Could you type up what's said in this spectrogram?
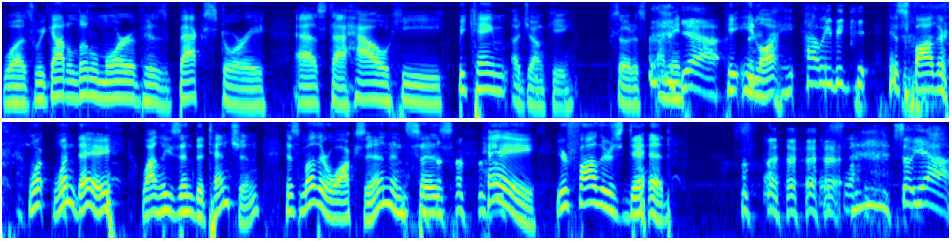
was we got a little more of his backstory as to how he became a junkie, so to speak. I mean, Yeah. he he, lo- he How he became. his father one, one day while he's in detention, his mother walks in and says, "Hey, your father's dead." Like- So yeah,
